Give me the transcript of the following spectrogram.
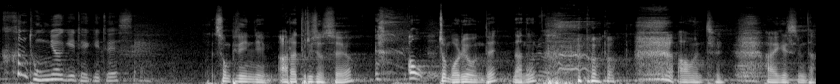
큰 동력이 되기도 했어요. 송 PD님 알아들으셨어요? 좀 어려운데 나는? 아무튼 알겠습니다.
